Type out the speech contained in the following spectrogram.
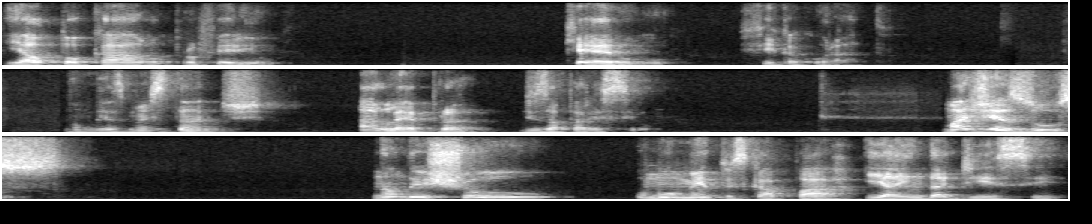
E ao tocá-lo, proferiu: Quero-o, fica curado. No mesmo instante, a lepra desapareceu. Mas Jesus não deixou o momento escapar e ainda disse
